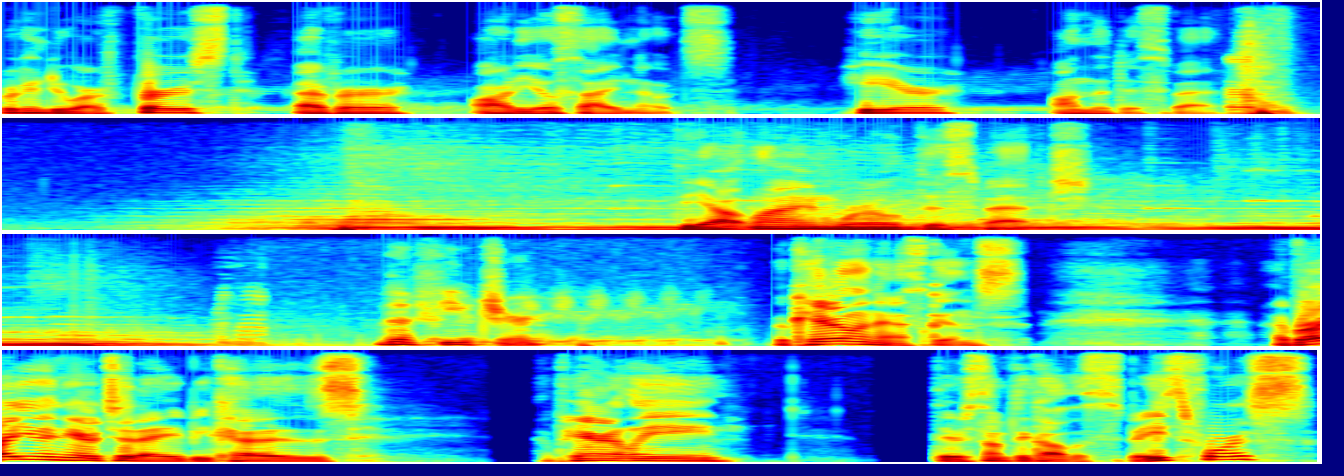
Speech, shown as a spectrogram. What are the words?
we're going to do our first ever audio side notes here on the Dispatch. The Outline World Dispatch. The future. So, Caroline Haskins, I brought you in here today because apparently there's something called the Space Force.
